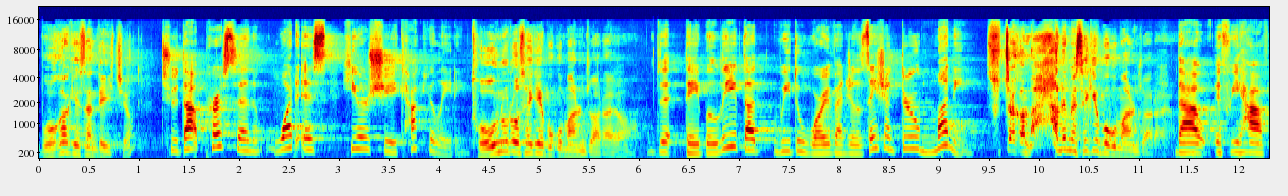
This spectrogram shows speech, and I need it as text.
뭐가 계산돼 있죠? To that person, what is he or she calculating? 돈으로 세계 보고만 하는 줄 알아요. Th- They believe that we do word evangelization through money. 숫자가 많으면 세계 보고만 하는 줄 알아요. That if we have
